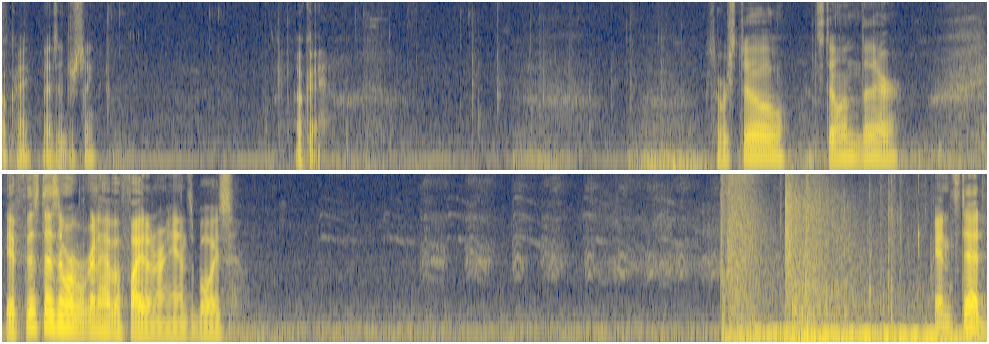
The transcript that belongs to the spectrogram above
Okay, that's interesting. Okay. So we're still still in there. If this doesn't work, we're going to have a fight on our hands, boys. And it's dead.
